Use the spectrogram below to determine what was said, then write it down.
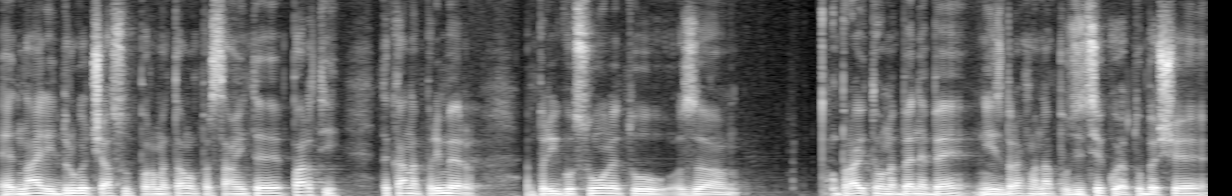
една или друга част от парламентарно представените партии. Така, например, при гласуването за управител на БНБ, ние избрахме една позиция, която беше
